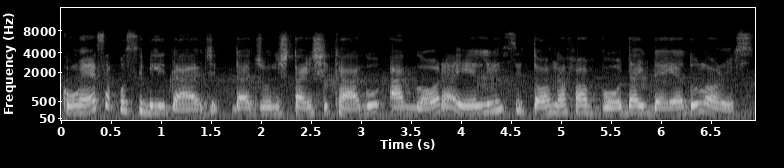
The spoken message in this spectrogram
Com essa possibilidade da June estar em Chicago, agora ele se torna a favor da ideia do Lawrence.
